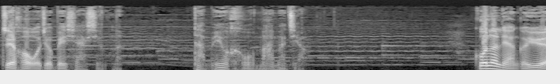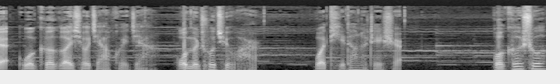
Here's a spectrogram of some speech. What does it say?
最后我就被吓醒了，但没有和我妈妈讲。过了两个月，我哥哥休假回家，我们出去玩。我提到了这事儿，我哥说，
